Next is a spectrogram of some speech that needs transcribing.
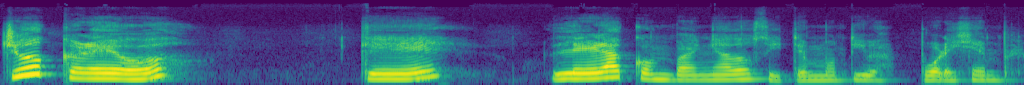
yo creo que leer acompañado sí te motiva. Por ejemplo,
